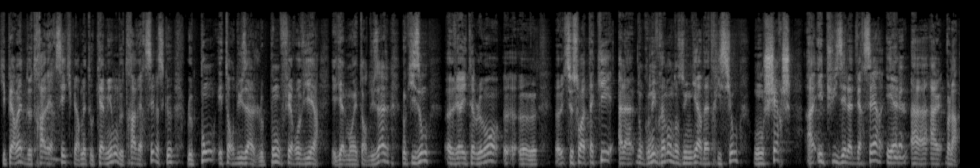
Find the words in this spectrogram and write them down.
qui permettent de traverser, qui permettent aux camions de traverser, parce que le pont est hors d'usage. Le pont ferroviaire également est hors d'usage. Donc ils ont euh, véritablement, euh, euh, se sont attaqués à la. Donc on est vraiment dans une guerre d'attrition où on cherche à épuiser l'adversaire et à, voilà.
